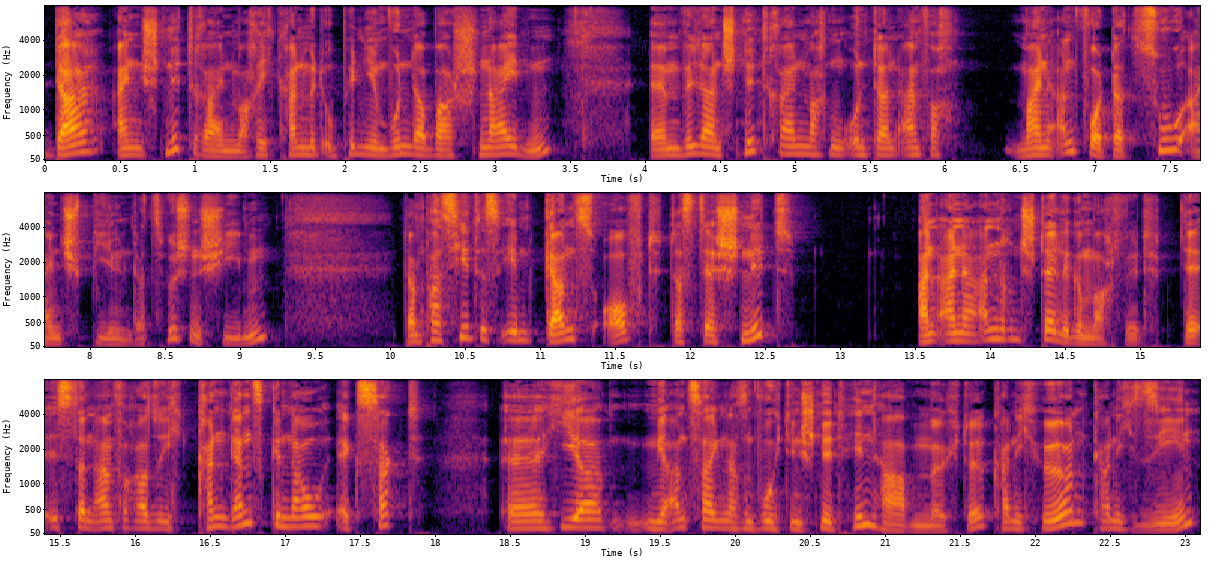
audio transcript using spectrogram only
da einen Schnitt reinmachen. Ich kann mit Opinion wunderbar schneiden, ähm, will da einen Schnitt reinmachen und dann einfach meine Antwort dazu einspielen, dazwischen schieben. Dann passiert es eben ganz oft, dass der Schnitt an einer anderen Stelle gemacht wird. Der ist dann einfach, also ich kann ganz genau exakt äh, hier mir anzeigen lassen, wo ich den Schnitt hinhaben möchte. Kann ich hören, kann ich sehen.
